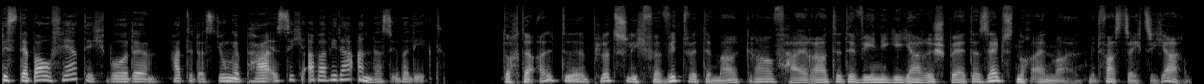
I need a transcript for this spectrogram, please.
Bis der Bau fertig wurde, hatte das junge Paar es sich aber wieder anders überlegt. Doch der alte, plötzlich verwitwete Markgraf heiratete wenige Jahre später selbst noch einmal, mit fast 60 Jahren.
